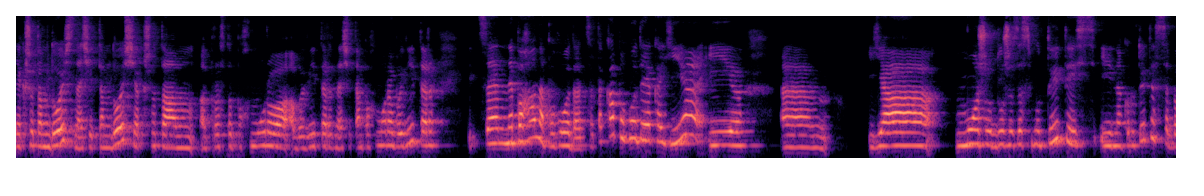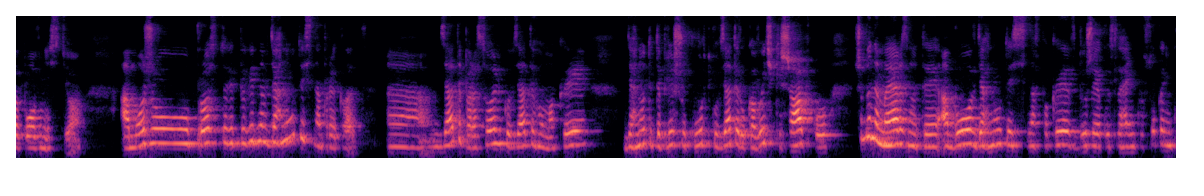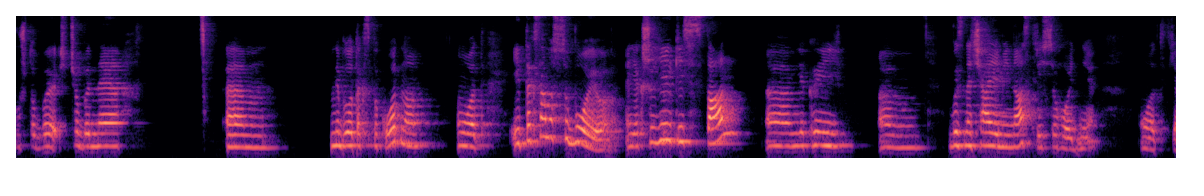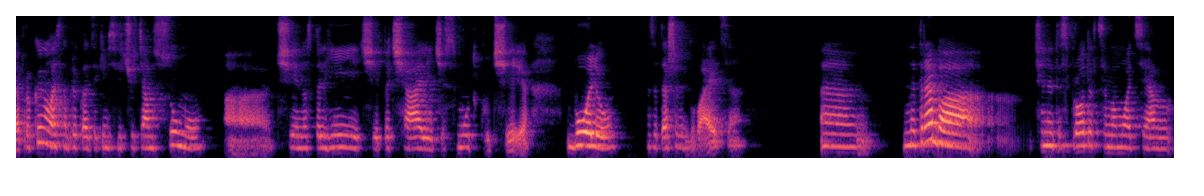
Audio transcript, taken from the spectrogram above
Якщо там дощ, значить там дощ. Якщо там е, просто похмуро або вітер, значить там похмуро або вітер. І це непогана погода. Це така погода, яка є, і е, я можу дуже засмутитись і накрутити себе повністю, а можу просто відповідно вдягнутись, наприклад, е, взяти парасольку, взяти гумаки, вдягнути теплішу куртку, взяти рукавички, шапку, щоб не мерзнути, або вдягнутись навпаки в дуже якусь легеньку суконьку, щоб, щоб не, ем, не було так спекотно. От. І так само з собою. Якщо є якийсь стан, ем, який ем, визначає мій настрій сьогодні, от я прокинулась, наприклад, з якимсь відчуттям суму, а, чи ностальгії, чи печалі, чи смутку, чи болю за те, що відбувається. Ем, не треба чинити спротив цим емоціям.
